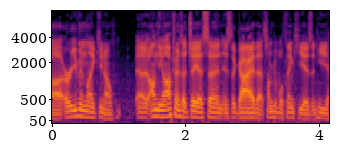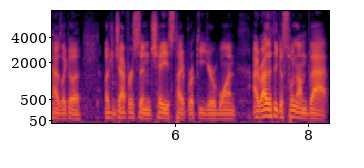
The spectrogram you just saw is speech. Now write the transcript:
uh, or even like, you know, uh, on the off chance that JSN is the guy that some people think he is and he has like a, a Jefferson Chase type rookie year one. I'd rather take a swing on that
